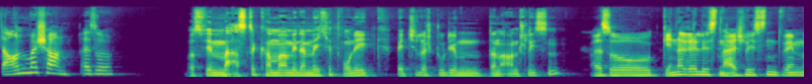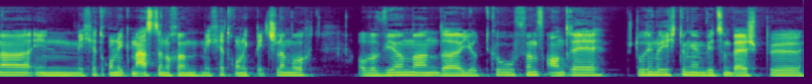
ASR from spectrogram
dann mal schauen. Also was für ein Master kann man mit einem Mechatronik-Bachelorstudium dann anschließen? Also generell ist es nahschließend, wenn man in Mechatronik Master noch einen Mechatronik Bachelor macht. Aber wir haben an der JKU fünf andere Studienrichtungen, wie zum Beispiel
